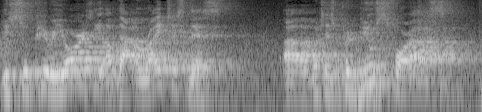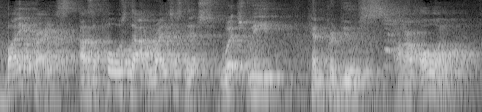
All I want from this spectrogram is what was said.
the superiority of that righteousness uh, which is produced for us by Christ, as opposed to that righteousness which we can produce on our own.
